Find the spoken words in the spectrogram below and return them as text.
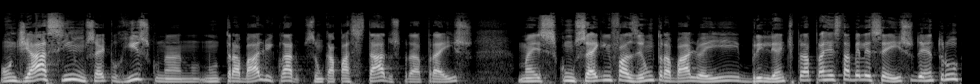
onde há sim um certo risco na, no, no, trabalho, e claro, são capacitados para isso, mas conseguem fazer um trabalho aí brilhante para restabelecer isso dentro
